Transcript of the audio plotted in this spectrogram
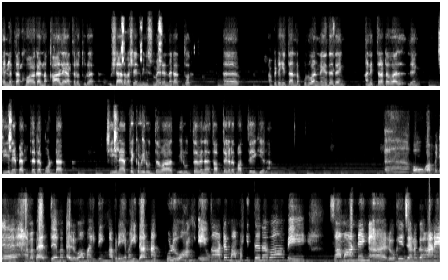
එන්නතක් හවාගන්න කාලය අතර තුර විශාල වශයෙන් මිනිස්සු මැරෙන්න්න ගත්තොත් අපිට හිතන්න පුළුවන්නේද දැන්? අනිත් රටවල් දැන් චීනය පැත්තට පොඩ්ඩක් චීනඇත් එක විරුද්ධවා විරුද්ධ වෙන තත්වකට පත්වේ කියලා. ඔවු අපිට හැම පැත්තේම බැලුවම ඉතින් අපිට හෙම හිතන්නත් පුළුවන්. ඒ වුනාට මම හිතනවා මේ සාමාන්‍යෙන් ලෝකේ ජනගහනය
